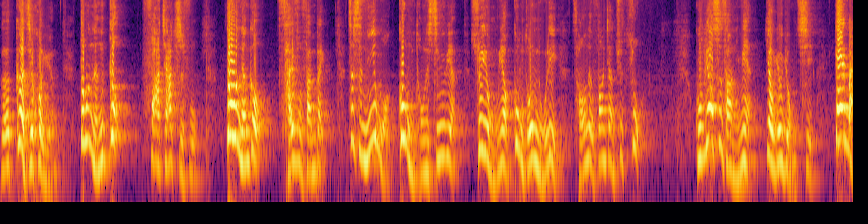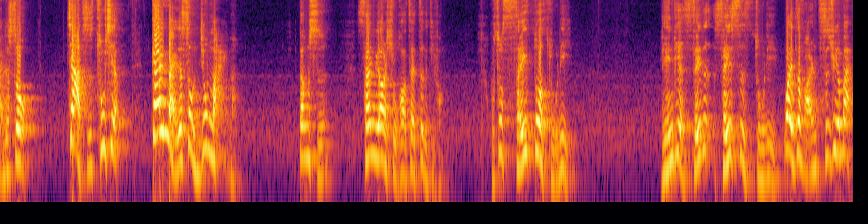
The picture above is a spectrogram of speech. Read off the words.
和各级会员都能够发家致富，都能够财富翻倍。这是你我共同的心愿，所以我们要共同努力朝那个方向去做。股票市场里面要有勇气，该买的时候价值出现，该买的时候你就买嘛。当时三月二十五号在这个地方，我说谁做主力？联电谁的谁是主力？外资法人持续卖，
